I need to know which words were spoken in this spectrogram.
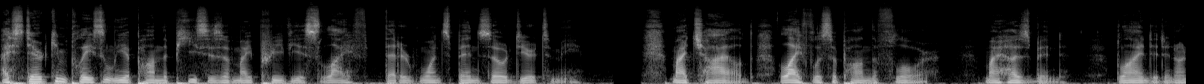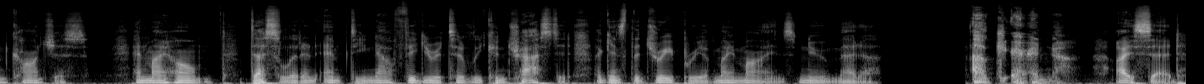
I stared complacently upon the pieces of my previous life that had once been so dear to me. My child, lifeless upon the floor, my husband, blinded and unconscious, and my home, desolate and empty, now figuratively contrasted against the drapery of my mind's new meta. Again, I said,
